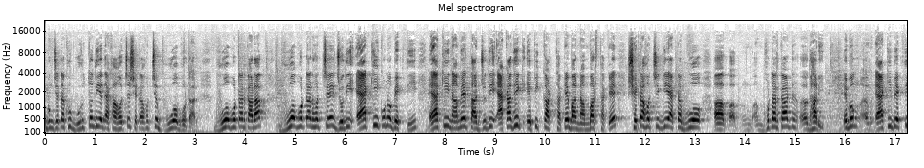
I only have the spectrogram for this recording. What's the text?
এবং যেটা খুব গুরুত্ব দিয়ে দেখা হচ্ছে সেটা হচ্ছে ভুয়ো ভোটার। ভুয়ো ভোটার কারা? ভুয়ো ভোটার হচ্ছে যদি একই কোনো ব্যক্তি একই নামের তার যদি একাধিক এপিক কার্ড থাকে বা নাম্বার থাকে, সেটা হচ্ছে গিয়ে একটা ভুয়ো ভোটার কার্ড ধারী। এবং একই ব্যক্তি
